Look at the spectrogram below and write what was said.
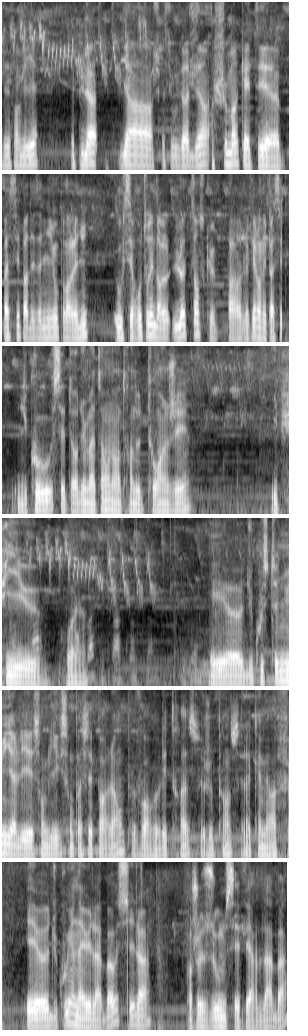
des sangliers. Et puis là, il y a, un, je sais pas si vous verrez bien, un chemin qui a été passé par des animaux pendant la nuit, où c'est retourné dans l'autre sens que par lequel on est passé. Du coup, 7h du matin, on est en train de tout ranger. Et puis, euh, voilà. Et euh, du coup, cette nuit, il y a les sangliers qui sont passés par là. On peut voir les traces, je pense, à la caméra. Et euh, du coup, il y en a eu là-bas aussi, là. Quand je zoome, c'est vers là-bas.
